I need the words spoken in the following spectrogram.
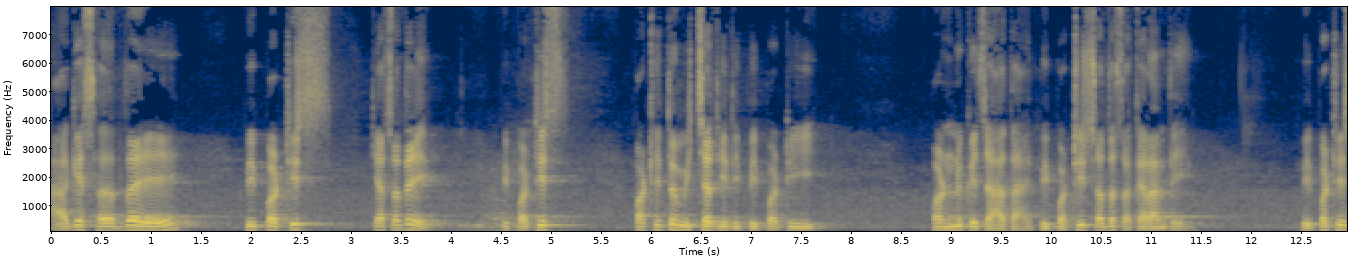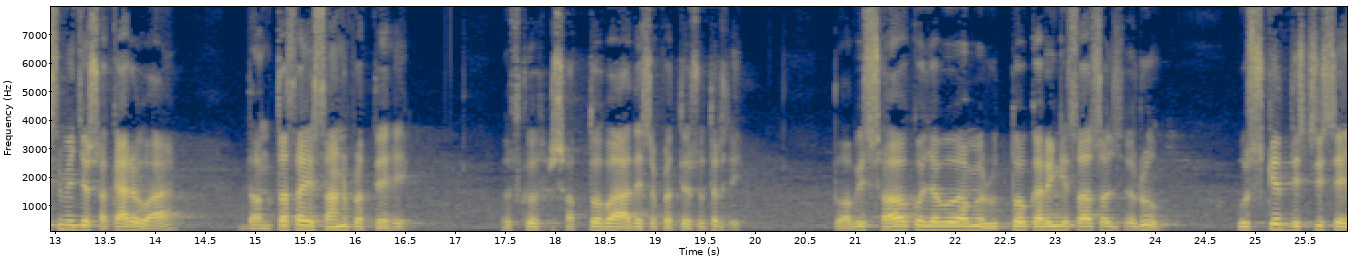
आगे शब्द है पिपठिस। क्या शब्द है? पिपठिस। पठित तो मिच्छती थी, पिपठी। पढ़ने के चाहता है। पिपठिस शब्द सकारांत है। पिपठिस में जो सकार हुआ, दंत है, सन प्रत्यय है। उसको सत्व हुआ, आदेश प्रत्यय सूत्र से। तो अभी स को जब हम रुत्व करेंगे, स स उसके दृष्टि से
